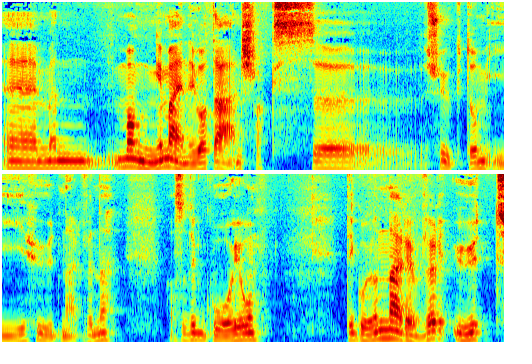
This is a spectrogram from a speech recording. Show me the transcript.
Eh, Men mange mener jo at det er en slags sjukdom i hudnervene. Altså det går jo det går jo nerver ut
